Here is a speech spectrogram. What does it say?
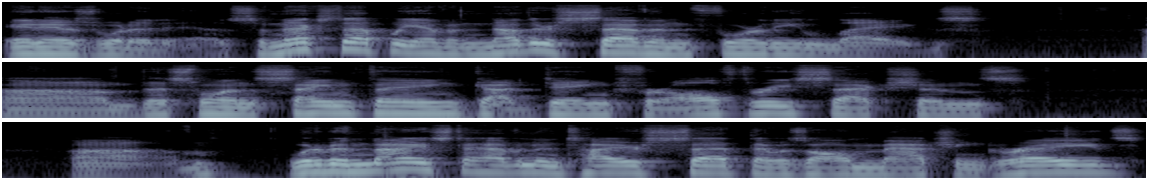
it is what it is. So, next up, we have another seven for the legs. Um, this one, same thing, got dinged for all three sections. Um, would have been nice to have an entire set that was all matching grades,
